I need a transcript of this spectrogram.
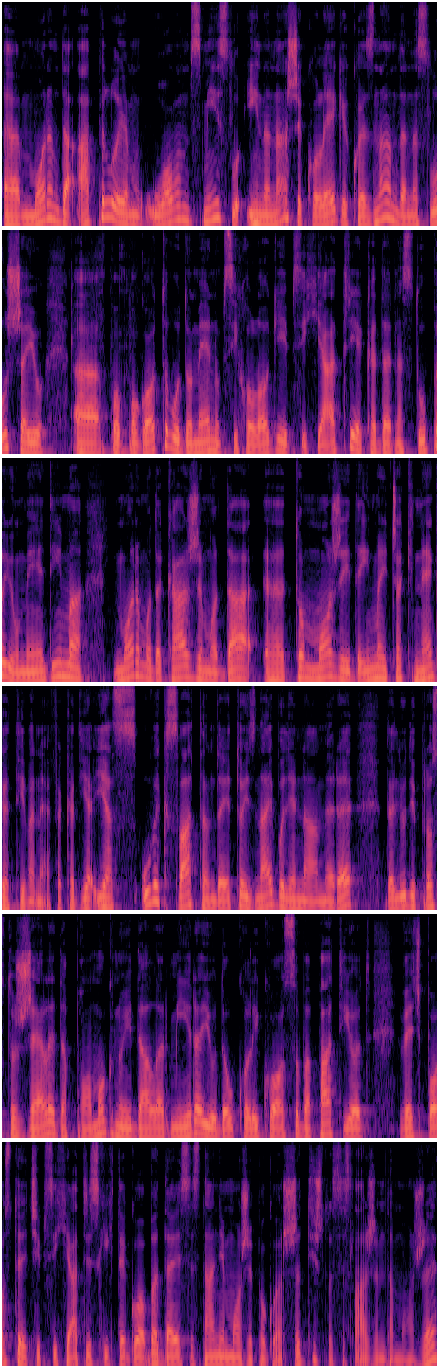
e, moram da apelujem u ovom smislu i na naše kolege koje znam da nas slušaju e, po, pogotovo u domenu psihologije i psihijatrije kada nastupaju u medijima moramo da kažemo da e, to može i da ima i čak negativan efekt. Ja, ja uvek shvatam da je to iz najbolje namere da ljudi prosto žele da pomognu i da alarmiraju da ukoliko osoba pati od već postojećih psihijatrijskih tegoba da je se stanje može pogoršati što se slažem da može,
